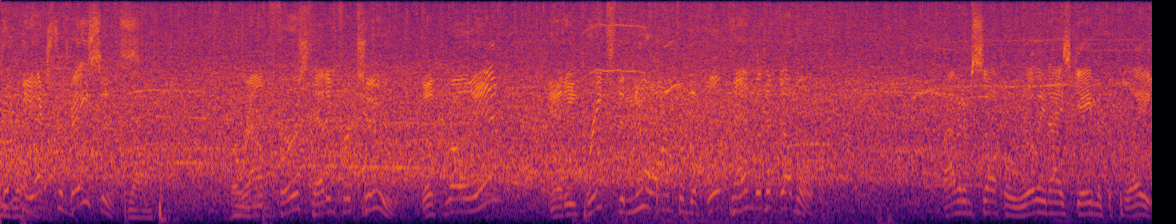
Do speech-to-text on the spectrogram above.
with the extra bases. Around first, heading for two. The throw in, and he greets the new arm from the bullpen with a double. Having himself a really nice game at the plate.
